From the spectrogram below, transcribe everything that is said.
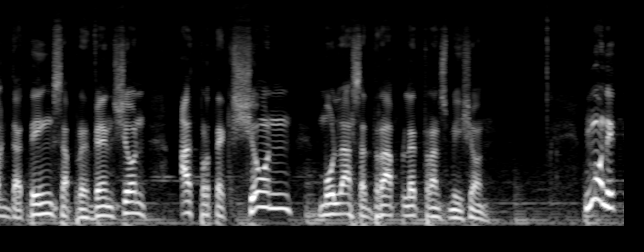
pagdating sa prevention at proteksyon mula sa droplet transmission. Ngunit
